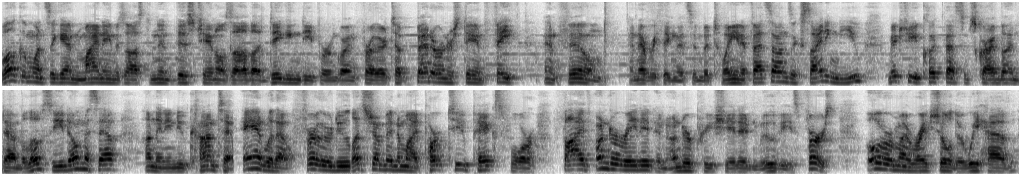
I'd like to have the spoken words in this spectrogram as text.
Welcome once again, my name is Austin and this channel is all about digging deeper and going further to better understand faith and film and everything that's in between. If that sounds exciting to you, make sure you click that subscribe button down below so you don't miss out on any new content. And without further ado, let's jump into my part two picks for five underrated and underappreciated movies. First, over my right shoulder, we have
